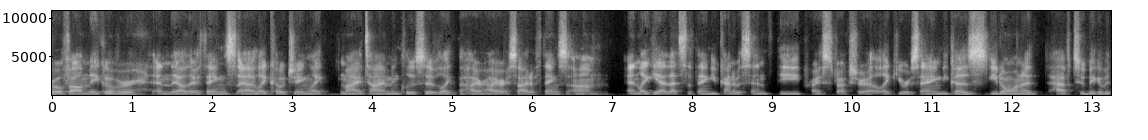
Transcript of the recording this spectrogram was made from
profile makeover and the other things uh, like coaching like my time inclusive like the higher higher side of things um and like yeah that's the thing you kind of ascend the price structure uh, like you were saying because you don't want to have too big of a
